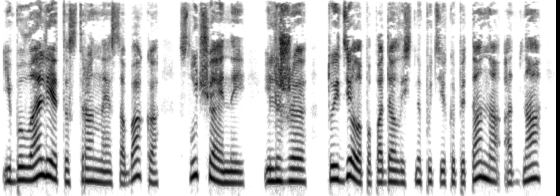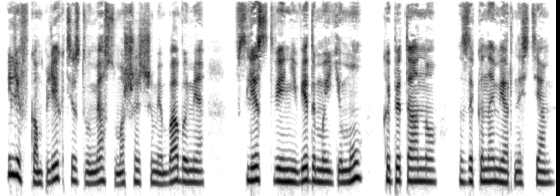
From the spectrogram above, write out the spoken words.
И была ли эта странная собака случайной, или же то и дело попадалась на пути капитана одна или в комплекте с двумя сумасшедшими бабами вследствие неведомой ему, капитану, закономерности?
